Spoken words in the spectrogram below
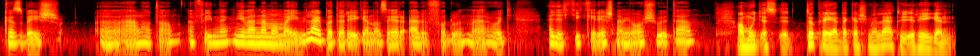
közben is állhat a, a Friednek. Nyilván nem a mai világban, de régen azért előfordult már, hogy egy-egy kikérés nem jól sült el. Amúgy ez tökre érdekes, mert lehet, hogy régen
